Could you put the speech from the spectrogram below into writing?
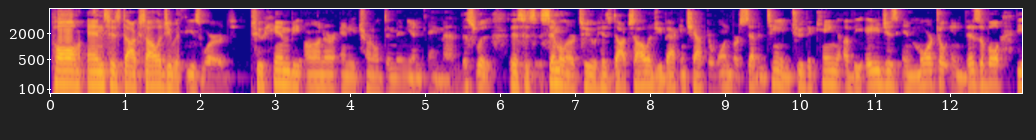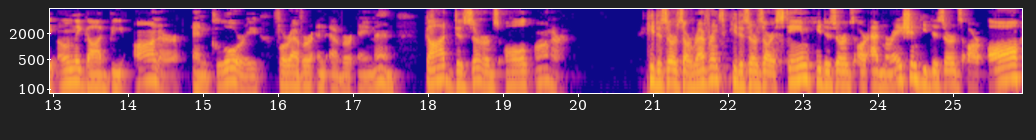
Paul ends his doxology with these words To him be honor and eternal dominion. Amen. This, was, this is similar to his doxology back in chapter 1, verse 17. To the King of the ages, immortal, invisible, the only God, be honor and glory forever and ever. Amen. God deserves all honor. He deserves our reverence. He deserves our esteem. He deserves our admiration. He deserves our awe.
